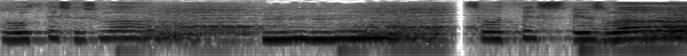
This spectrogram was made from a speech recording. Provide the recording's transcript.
So this is love. mm So this is love.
